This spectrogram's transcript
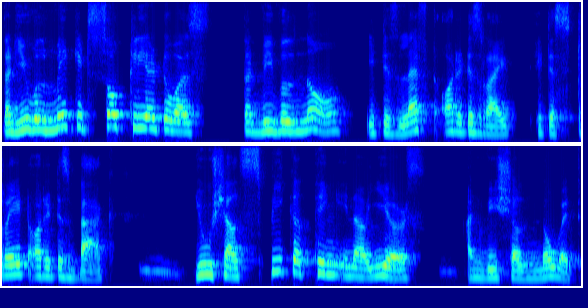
that you will make it so clear to us that we will know it is left or it is right, it is straight or it is back. You shall speak a thing in our ears, and we shall know it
